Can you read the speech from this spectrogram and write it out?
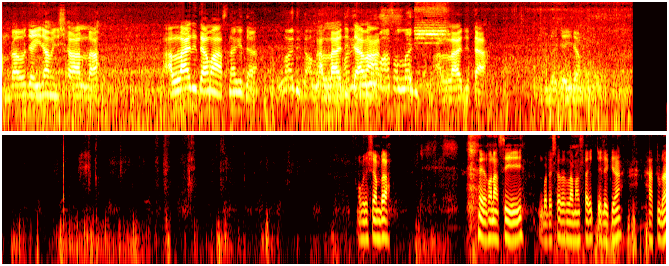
আমরাও যাইরাম ইনশাআল্লাহ। আল্লাহ দিতা মাছ না কিতা আল্লাহ দিতা মাছ। মাছ আল্লাহ দিতা। আল্লাহ দিতা। আমরা যাইরাম। অবশ্যই আমরা এখন আছি বটেশ্বর লামা সাইড এলাকা হাতুরা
